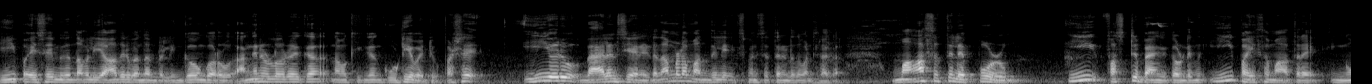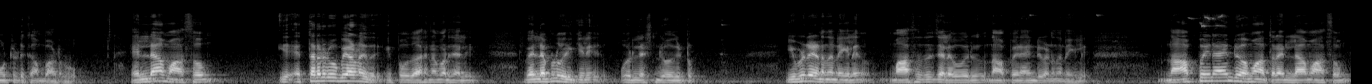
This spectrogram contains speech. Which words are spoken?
ഈ പൈസയും ഇതും തമ്മിൽ യാതൊരു ബന്ധമുണ്ടല്ലോ ഇൻകവും കുറവ് അങ്ങനെയുള്ളവരൊക്കെ നമുക്ക് ഇൻകം കൂട്ടിയേ പറ്റൂ. പക്ഷേ ഈ ഒരു ബാലൻസ് ചെയ്യാനായിട്ട് നമ്മുടെ മന്ത്ലി എക്സ്പെൻസ് എത്ര ഉണ്ടെന്ന് മനസ്സിലാക്കുക. മാസത്തിൽ എപ്പോഴും ഈ ഫസ്റ്റ് ബാങ്ക് അക്കൗണ്ടിൽ നിന്ന് ഈ പൈസ മാത്രമേ ഇങ്ങോട്ട് എടുക്കാൻ പാടുള്ളൂ. എല്ലാ മാസവും എത്ര രൂപയാണ് ഇത്? ഇപ്പോൾ ഉദാഹരണം പറഞ്ഞാൽ വല്ലപ്പോഴും ഒരിക്കൽ ഒരു ലക്ഷം രൂപ കിട്ടും. ഇവിടെയാണെന്നുണ്ടെങ്കിൽ മാസത്തെ ചിലവ് ഒരു നാൽപ്പതിനായിരം രൂപയാണെന്നുണ്ടെങ്കിൽ നാൽപ്പതിനായിരം രൂപ മാത്രമേ എല്ലാ മാസവും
